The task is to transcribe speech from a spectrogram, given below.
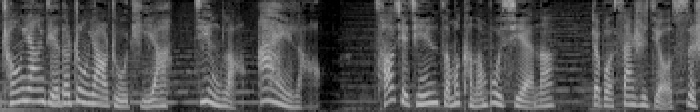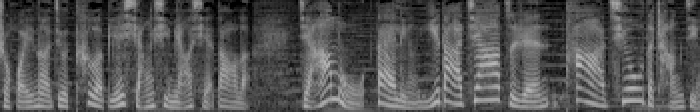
重阳节的重要主题啊，敬老爱老，曹雪芹怎么可能不写呢？这不，三十九、四十回呢，就特别详细描写到了贾母带领一大家子人踏秋的场景，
